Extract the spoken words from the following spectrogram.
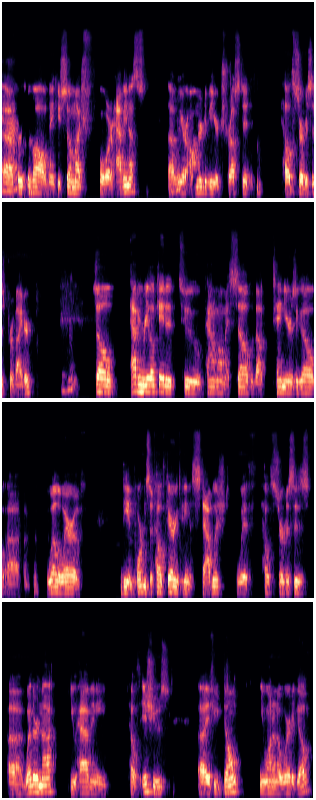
Uh, uh-huh. first of all, thank you so much for having us. Uh, mm-hmm. We are honored to be your trusted health services provider. Mm-hmm. So, having relocated to Panama myself about 10 years ago, uh, well aware of the importance of healthcare and getting established with health services, uh, whether or not you have any health issues. Uh, if you don't, you want to know where to go.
